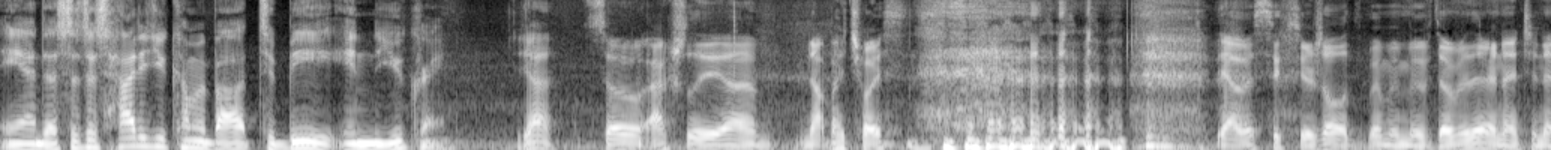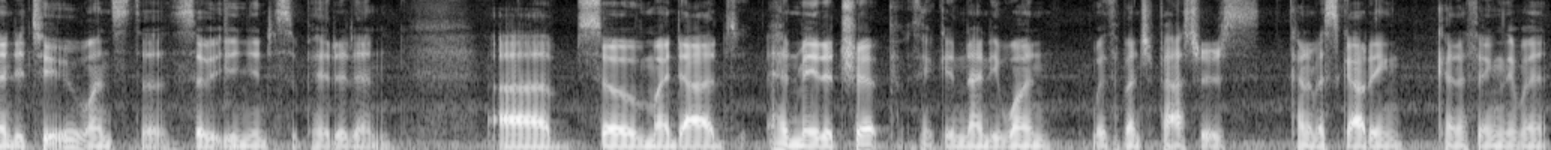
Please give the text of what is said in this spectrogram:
and uh, so just how did you come about to be in the Ukraine? Yeah, so actually, um, not by choice. yeah, I was six years old when we moved over there in 1992. Once the Soviet Union dissipated, and uh, so my dad had made a trip, I think in '91, with a bunch of pastors, kind of a scouting kind of thing. They went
